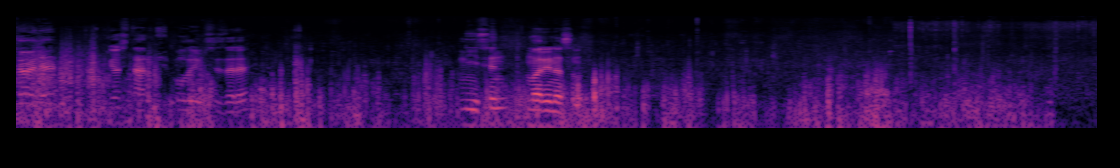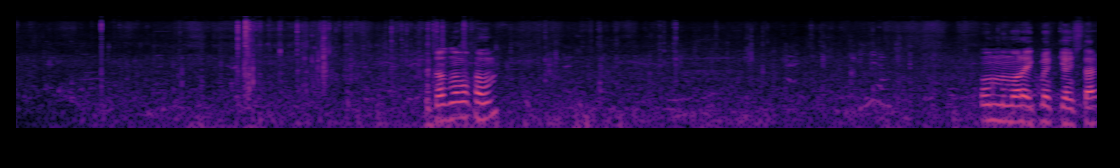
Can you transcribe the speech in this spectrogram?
Şöyle göstermiş olayım sizlere. Nice'in marinasını. Bir tadına bakalım. 10 numara ekmek gençler.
